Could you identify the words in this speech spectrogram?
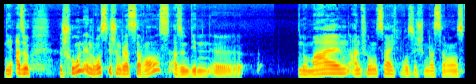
Nee, also schon in russischen Restaurants, also in den äh, normalen, Anführungszeichen, russischen Restaurants,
